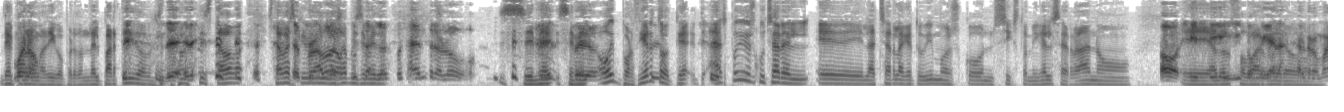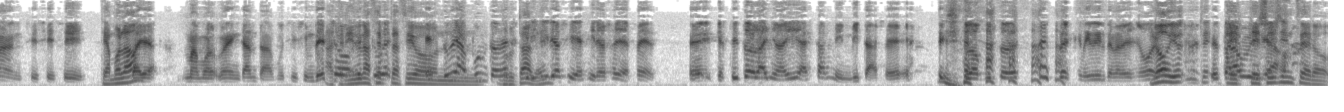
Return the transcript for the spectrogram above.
Del Bueno. programa, digo, perdón, del partido. De- de- estaba, estaba El escribiendo WhatsApp y se me... lo dentro luego. Se me- se me- Pero- Hoy, por cierto, ¿te- te- ¿has podido escuchar el, eh, la charla que tuvimos con Sixto Miguel Serrano, Oh, sí, eh, sí, y Adolfo con Miguel? Ángel Román, sí, sí, sí. ¿Te ha molado? Vaya, me, me encanta muchísimo. De Ha hecho, tenido una estuve- aceptación Estuve a punto de brutal, escribiros y deciros, oye, Fer, eh, que estoy todo el año ahí, a estas me invitas, ¿eh? Estuve a punto de, de escribirte, me dije, bueno, no, yo te, soy sincero.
